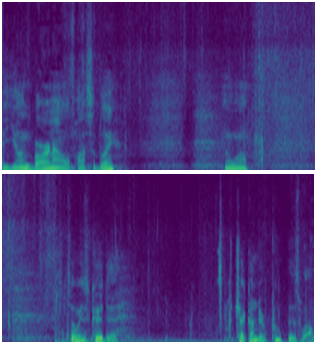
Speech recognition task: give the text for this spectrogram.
A young barn owl, possibly. Oh well. It's always good to check under poop as well.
